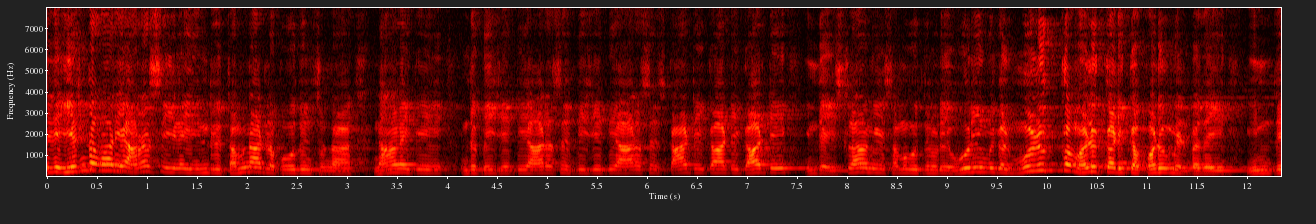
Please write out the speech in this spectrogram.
இது எந்த மாதிரி அரசியலை இன்று தமிழ்நாட்டில் போகுதுன்னு சொன்னால் நாளைக்கு இந்த பிஜேபி ஆர்எஸ்எஸ் பிஜேபி ஆர்எஸ்எஸ் காட்டி காட்டி காட்டி இந்த இஸ்லாமிய சமூகத்தினுடைய உரிமைகள் முழுக்க மழுக்கடிக்கப்படும் என்பதை இந்த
